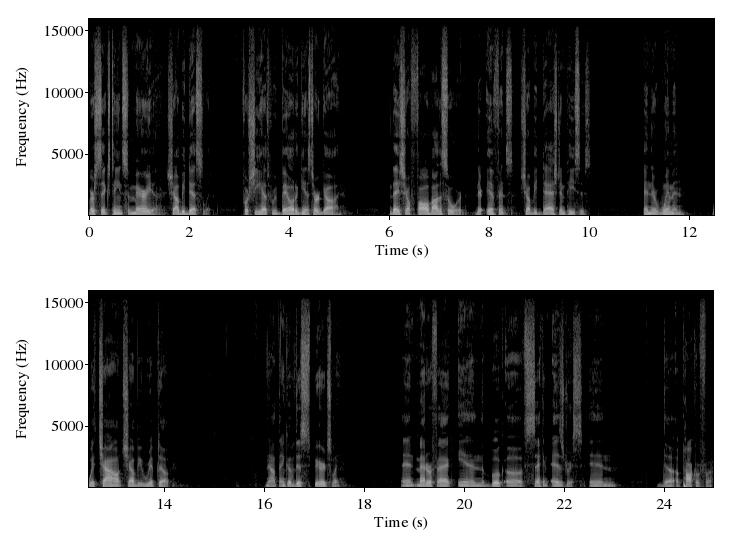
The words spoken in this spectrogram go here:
Verse 16 Samaria shall be desolate, for she hath rebelled against her God. They shall fall by the sword, their infants shall be dashed in pieces, and their women with child shall be ripped up. Now think of this spiritually. And matter of fact, in the book of Second Esdras, in the Apocrypha,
